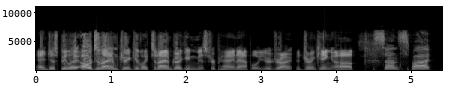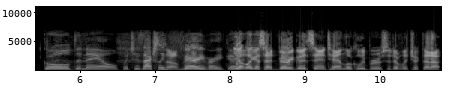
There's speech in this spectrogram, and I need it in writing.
and just be like, oh, tonight I'm drinking, like tonight I'm drinking Mr. Pineapple. You're dri- drinking, uh, Sunspot Golden Ale, which is actually So- very, very good. yeah, like I said, very good Santan, locally brewed, so definitely check that out.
